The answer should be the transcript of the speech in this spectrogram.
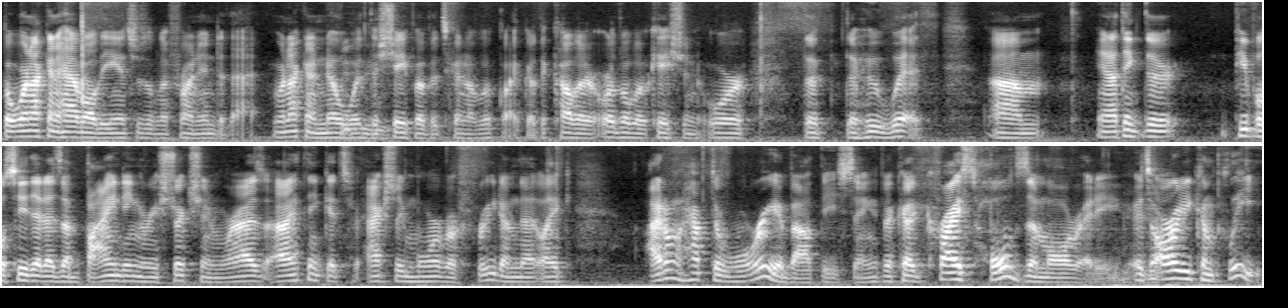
But we're not going to have all the answers on the front end of that. We're not going to know what the Mhm. shape of it's going to look like, or the color, or the location, or the the who with. Um, and I think there people see that as a binding restriction, whereas I think it's actually more of a freedom that like I don't have to worry about these things because Christ holds them already. It's already complete.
